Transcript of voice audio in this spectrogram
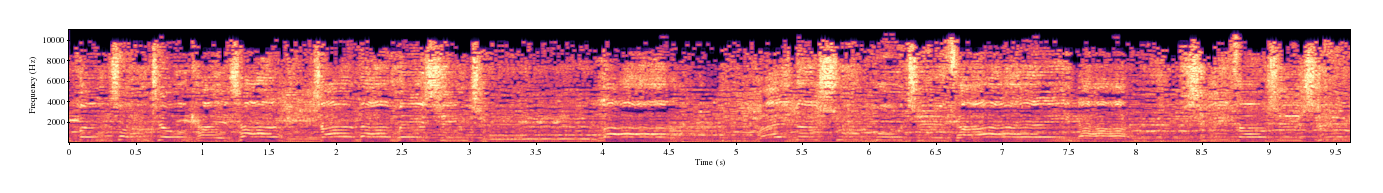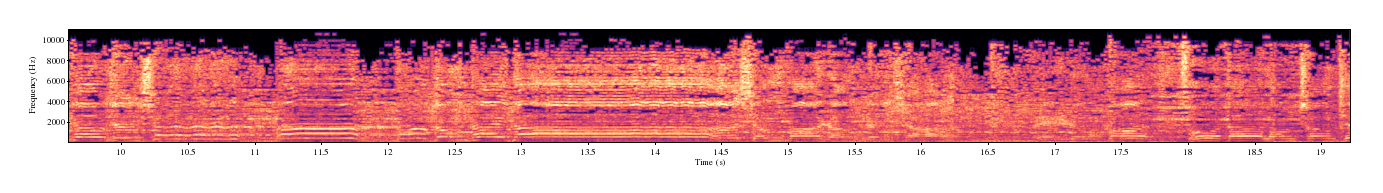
分分钟就开战，渣男没兴趣啦，买的书不知在哪，洗澡时思考人生啊，波动太大，想法让人傻。没人夸，做大浪长家。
